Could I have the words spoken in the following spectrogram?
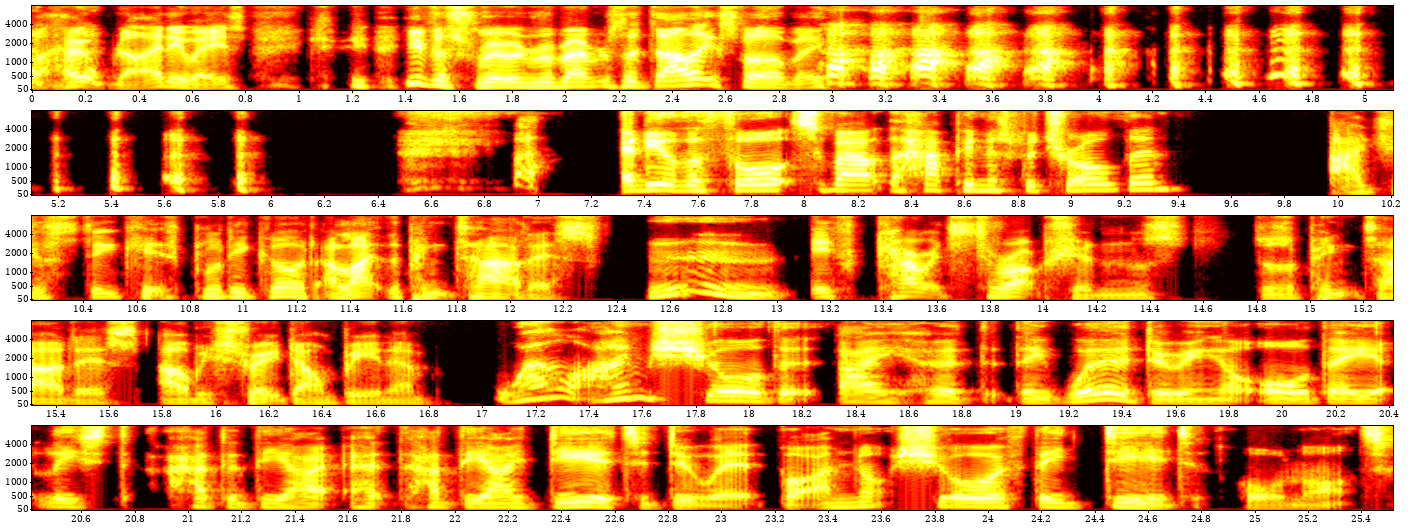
I hope not. Anyways, you've just ruined Remembrance of Daleks for me. Any other thoughts about the Happiness Patrol then? I just think it's bloody good. I like the pink TARDIS. Mm. If character options does a pink TARDIS, I'll be straight down B and M. Well, I'm sure that I heard that they were doing it, or they at least had the had the idea to do it, but I'm not sure if they did or not.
